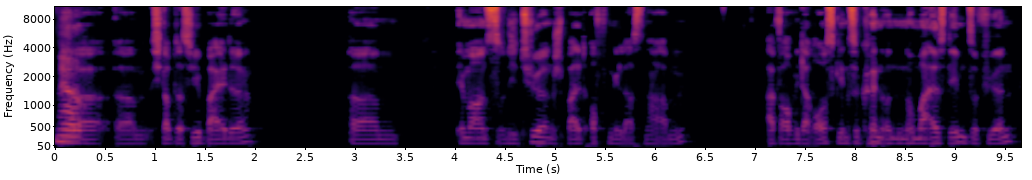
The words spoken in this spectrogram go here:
Ja. Aber ähm, ich glaube, dass wir beide ähm, immer uns so die Tür einen Spalt offen gelassen haben. Einfach auch wieder rausgehen zu können und ein normales Leben zu führen.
